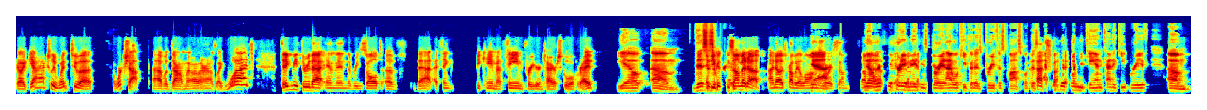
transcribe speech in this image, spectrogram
you're like, yeah, I actually went to a, a workshop uh, with Donald Miller. And I was like, what? Take me through that. And then the result of that, I think, became a theme for your entire school, right? Yeah. Um, this if is you could pretty, sum it up. I know it's probably a long yeah. story. Some, no, it it's a pretty amazing story, and I will keep it as brief as possible because this one you can kind of keep brief. Um,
